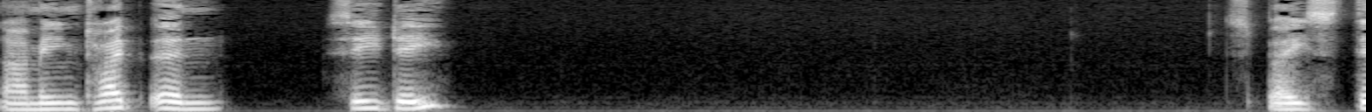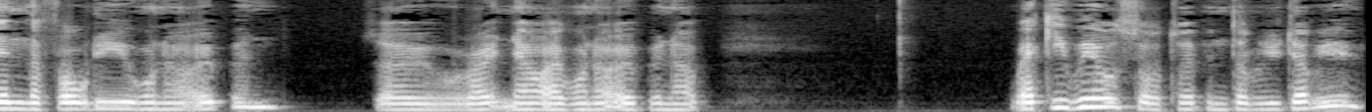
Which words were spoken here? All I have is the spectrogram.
I mean type in cd space then the folder you want to open. So right now I want to open up Wacky Wheels, so I'll type in WW.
